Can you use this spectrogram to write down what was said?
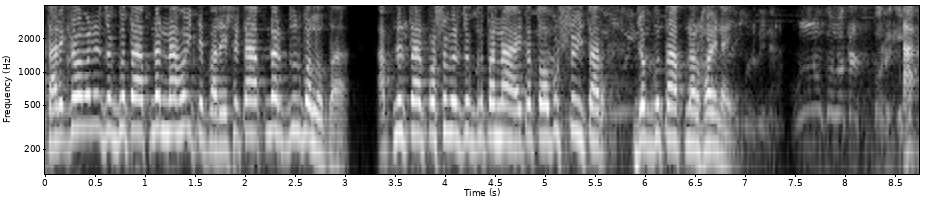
তারেক রহমানের যোগ্যতা আপনার না হইতে পারে সেটা আপনার দুর্বলতা। আপনি তার পশমের যোগ্যতা না এটা তো অবশ্যই তার যোগ্যতা আপনার হয় নাই। করবি না অন্য কোনো কাজ করো। আ-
